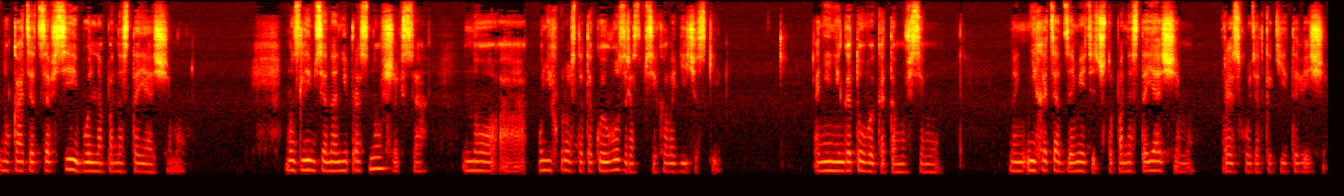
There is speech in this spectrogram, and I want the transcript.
Но катятся все и больно по-настоящему мы злимся на непроснувшихся, но а, у них просто такой возраст психологический. Они не готовы к этому всему. Но не хотят заметить, что по-настоящему происходят какие-то вещи.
